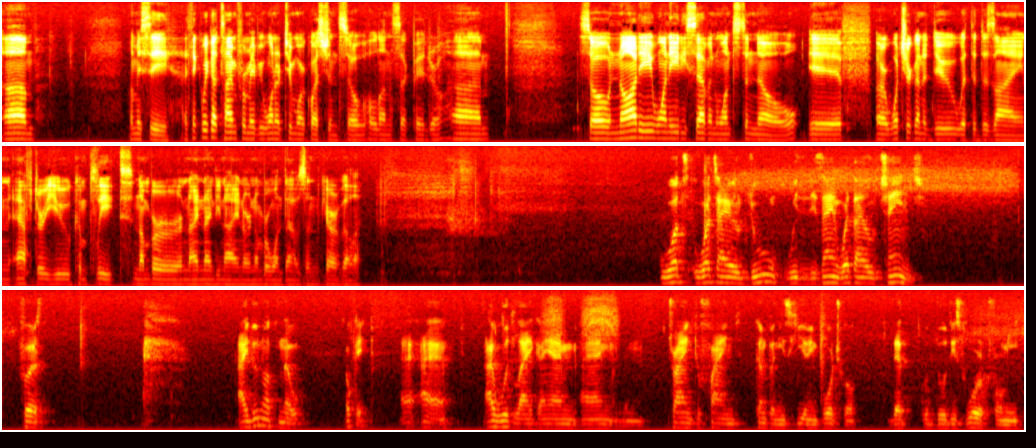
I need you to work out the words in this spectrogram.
um, let me see. I think we got time for maybe one or two more questions. So hold on a sec, Pedro. Um, so Naughty 187 wants to know if or what you're going to do with the design after you complete number 999 or number 1000 Caravela. What what I'll do with design, what I'll change first. I do not know. Okay, I I, I would like I am I am trying to find companies here in Portugal that could do this work for me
